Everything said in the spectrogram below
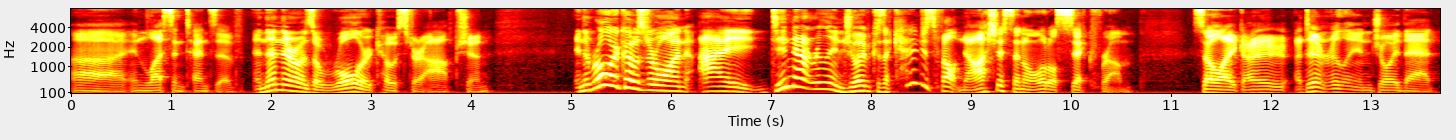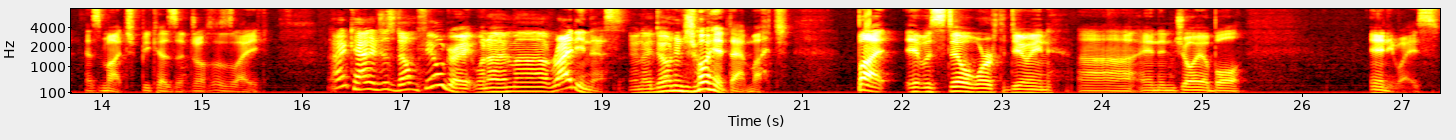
uh, and less intensive. And then there was a roller coaster option and the roller coaster one, I did not really enjoy because I kind of just felt nauseous and a little sick from. So like I I didn't really enjoy that as much because it just was like I kind of just don't feel great when I'm uh, writing this, and I don't enjoy it that much. But it was still worth doing uh, and enjoyable, anyways.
